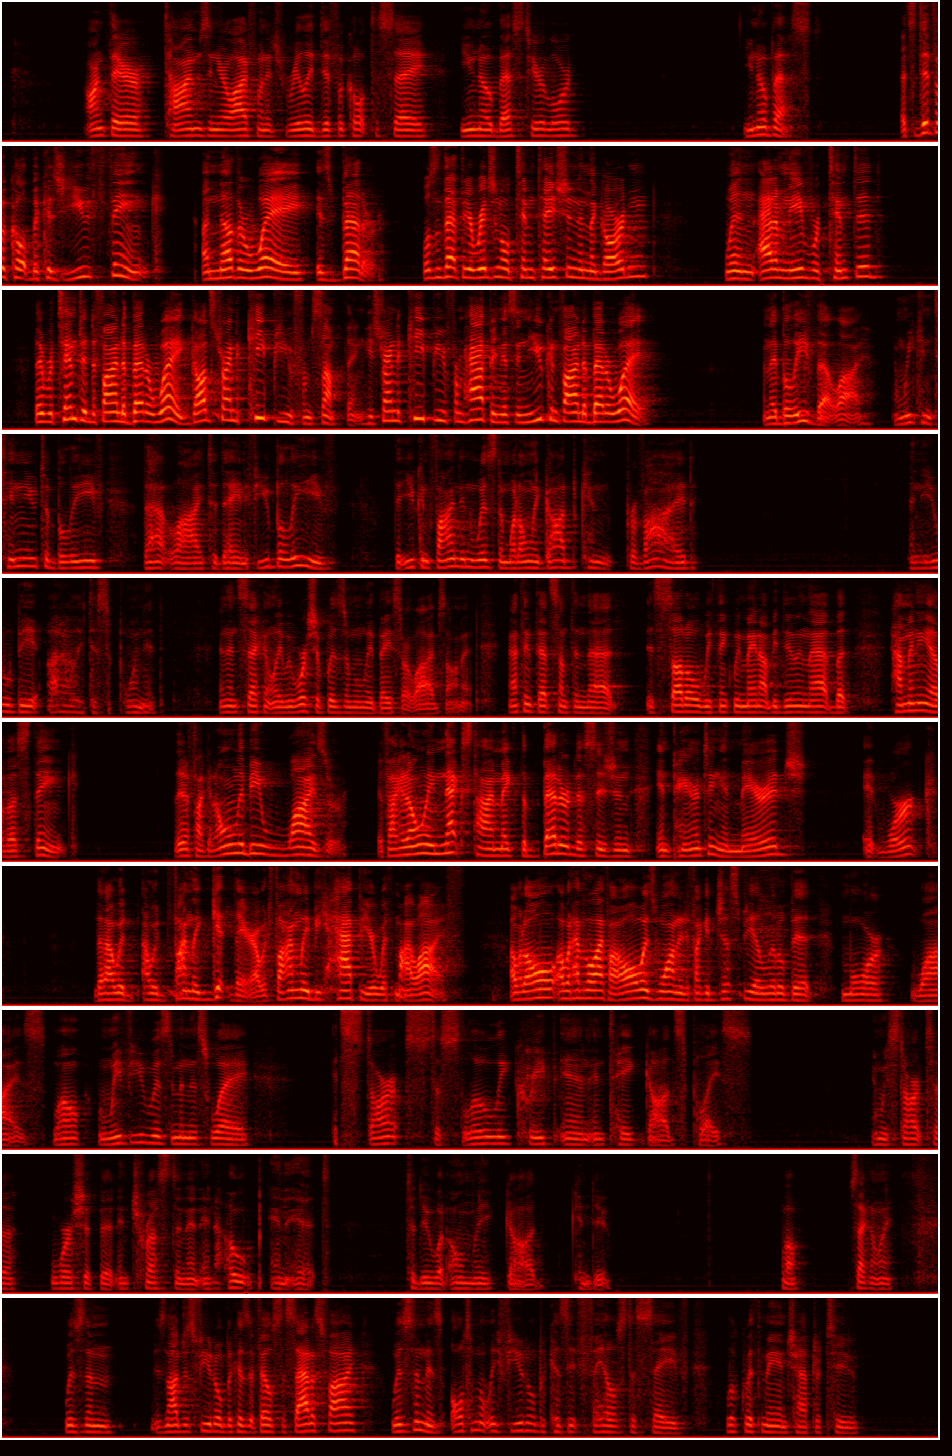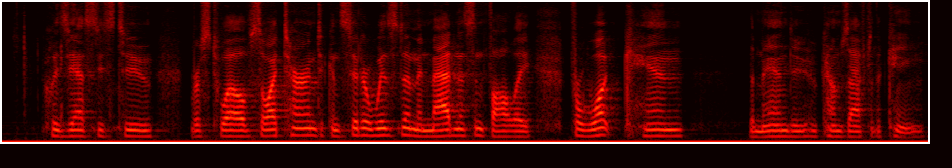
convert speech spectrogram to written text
Aren't there times in your life when it's really difficult to say, You know best here, Lord? You know best. It's difficult because you think another way is better. Wasn't that the original temptation in the garden when Adam and Eve were tempted? They were tempted to find a better way. God's trying to keep you from something, He's trying to keep you from happiness, and you can find a better way. And they believed that lie. And we continue to believe that lie today. And if you believe that you can find in wisdom what only God can provide, then you will be utterly disappointed. And then, secondly, we worship wisdom when we base our lives on it. And I think that's something that is subtle. We think we may not be doing that, but how many of us think that if I could only be wiser, if I could only next time make the better decision in parenting and marriage, at work, that I would, I would finally get there. I would finally be happier with my life. I would, all, I would have the life I always wanted if I could just be a little bit more wise. Well, when we view wisdom in this way, it starts to slowly creep in and take God's place. And we start to worship it and trust in it and hope in it to do what only God can do. Well, secondly, wisdom is not just futile because it fails to satisfy, wisdom is ultimately futile because it fails to save. Look with me in chapter 2. Ecclesiastes 2, verse 12. So I turn to consider wisdom and madness and folly, for what can the man do who comes after the king?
